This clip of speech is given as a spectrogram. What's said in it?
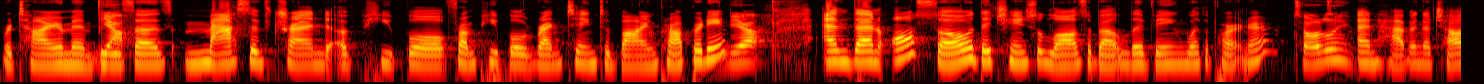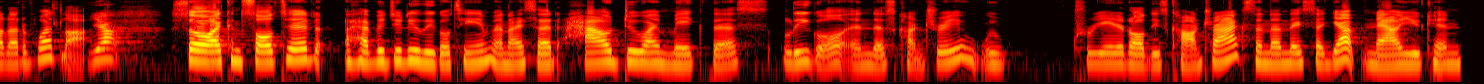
retirement Yeah. visas, massive trend of people from people renting to buying property. Yeah. And then also they changed the laws about living with a partner Totally. and having a child out of wedlock. Yeah. So I consulted a heavy duty legal team and I said, How do I make this legal in this country? We created all these contracts and then they said, Yep, now you can,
